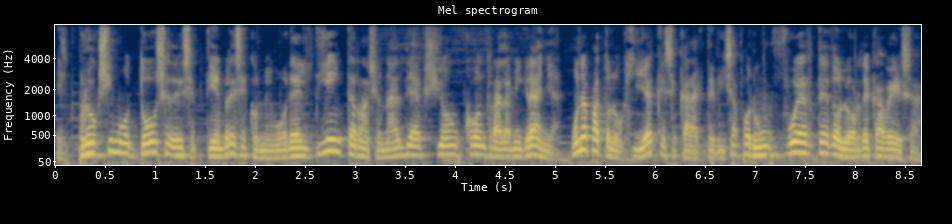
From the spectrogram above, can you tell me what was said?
El próximo 12 de septiembre se conmemora el Día Internacional de Acción contra la Migraña, una patología que se caracteriza por un fuerte dolor de cabeza.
